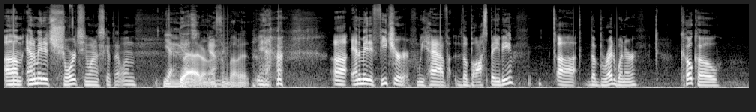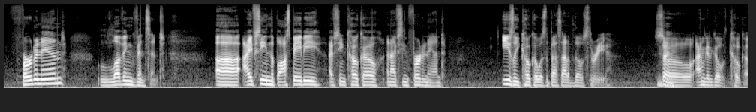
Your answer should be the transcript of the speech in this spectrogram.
Um, animated shorts. You want to skip that one? Yeah. Yeah, I don't know Yeah. anything about it. Yeah. Uh, animated feature. We have The Boss Baby, uh, The Breadwinner, Coco, Ferdinand, Loving Vincent. Uh, I've seen The Boss Baby, I've seen Coco, and I've seen Ferdinand. Easily, Coco was the best out of those three. So I'm gonna go with Coco.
